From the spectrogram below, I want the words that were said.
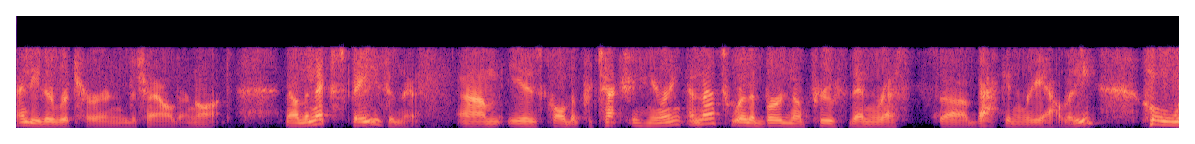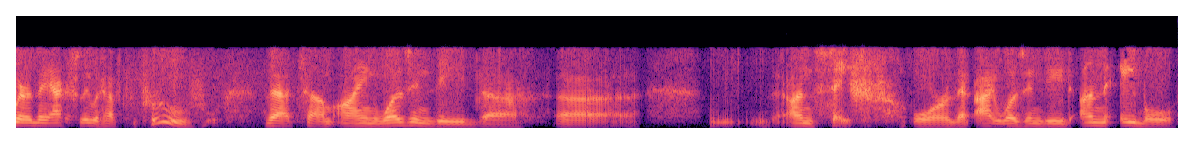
and either return the child or not. Now, the next phase in this um, is called the protection hearing, and that's where the burden of proof then rests uh, back in reality, where they actually would have to prove that um, Ayn was indeed uh, uh, unsafe or that I was indeed unable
